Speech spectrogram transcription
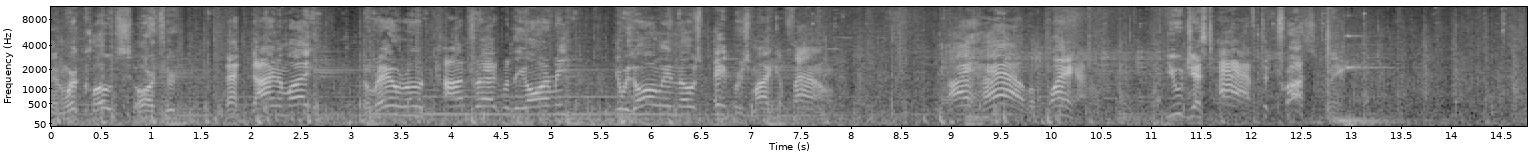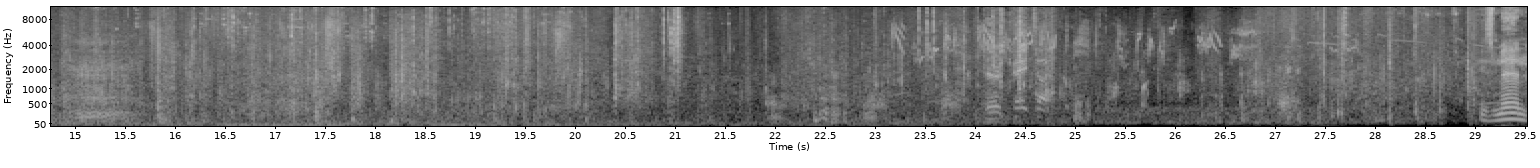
and we're close, Arthur. That dynamite, the railroad contract with the Army, it was all in those papers Micah found. I have a plan. You just have to trust me. There's Paytah. These men,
